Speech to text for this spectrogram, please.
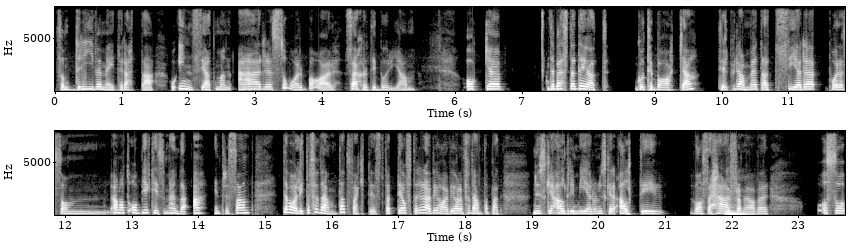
som driver mig till detta och inse att man är sårbar, särskilt i början. Och eh, det bästa det är att gå tillbaka till programmet, att se det på det som ja, något objektivt som hände. Ah, intressant. Det var lite förväntat faktiskt, för det är ofta det där vi har. Vi har en förväntan på att nu ska jag aldrig mer och nu ska det alltid vara så här mm. framöver. Och så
